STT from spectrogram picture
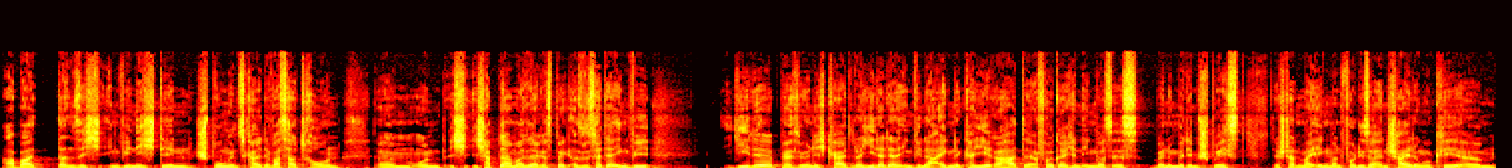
aber dann sich irgendwie nicht den Sprung ins kalte Wasser trauen. Ähm, und ich, ich habe da immer sehr Respekt. Also es hat ja irgendwie jede Persönlichkeit oder jeder, der irgendwie eine eigene Karriere hat, der erfolgreich in irgendwas ist, wenn du mit dem sprichst, der stand mal irgendwann vor dieser Entscheidung, okay, ähm,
